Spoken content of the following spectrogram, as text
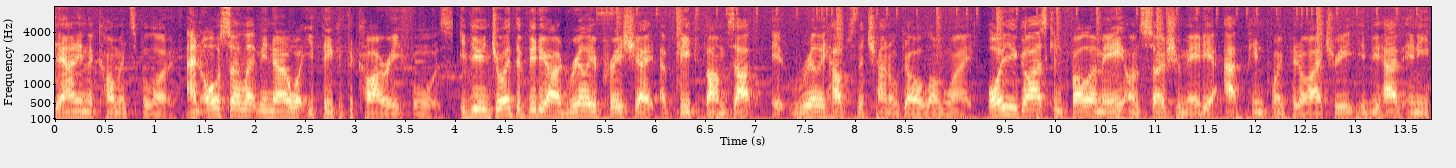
down in the comments below. And also let me know what you think of the Kyrie 4s. If you enjoyed the video, I'd really appreciate a big thumbs up. It really helps the channel go a long way. Or you guys can follow me on social media at Pinpoint Podiatry if you have any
